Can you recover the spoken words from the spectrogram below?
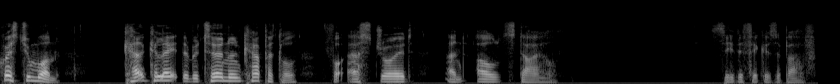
Question 1. Calculate the return on capital for Asteroid and Old Style. See the figures above.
